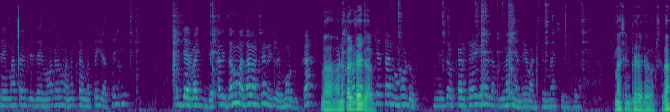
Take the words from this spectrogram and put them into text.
જય માતાજી જય મગરમાં નતરમાં તૈયાર થઈ ગઈ. અગિયાર વાગી જાય ખાલી જમવા જવાનું છે ને એટલે મોડું કા? હા અને કાલ થઈ ગયા. કહેતા ને મોડું. અને જો કાલ થઈ ગયા તો આપણે નાયા રહેવાનું છે માસીને ઘેર. માસીને ઘરે રહેવાનું છે કા?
